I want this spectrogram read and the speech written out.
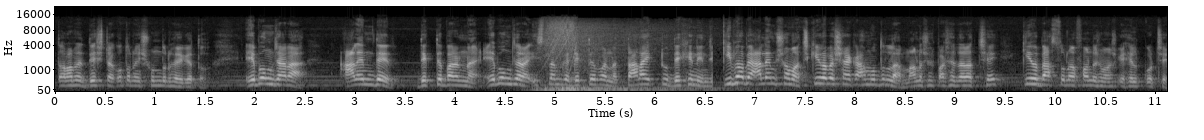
তাহলে আমাদের দেশটা কতটাই সুন্দর হয়ে যেত এবং যারা আলেমদের দেখতে পারেন না, এবং যারা ইসলামকে দেখতে পারেন না, তারা একটু দেখে নিন যে কীভাবে আলেম সমাজ, কীভাবে শেখ আহমদুল্লাহ মানুষের পাশে দাঁড়াচ্ছে, কীভাবে আস্তনা ফাউন্ডেশন মানুষকে হেল্প করছে।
